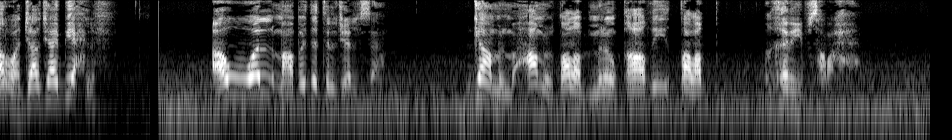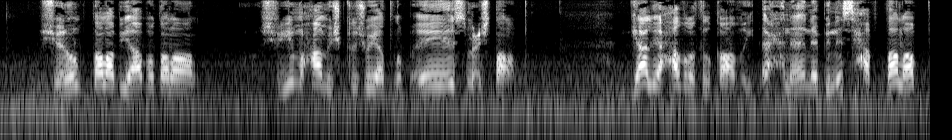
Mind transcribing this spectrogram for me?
الرجال جاي بيحلف. أول ما بدت الجلسة قام المحامي وطلب من القاضي طلب غريب صراحة. شنو الطلب يا أبو طلال؟ إيش في المحامي كل شوي يطلب. إيه اسمع إيش طلب. قال يا حضرة القاضي إحنا نبي نسحب طلب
